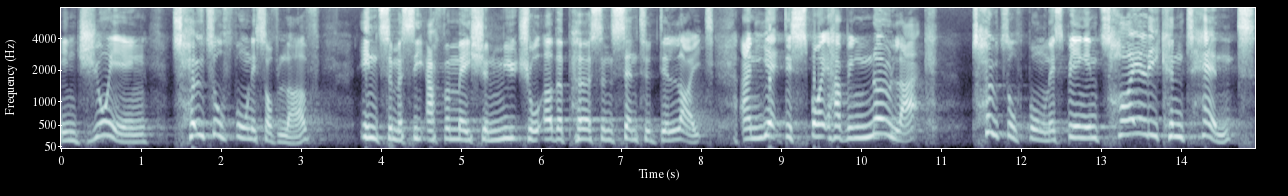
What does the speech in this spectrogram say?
enjoying total fullness of love, intimacy, affirmation, mutual, other person centered delight, and yet, despite having no lack, total fullness, being entirely content,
